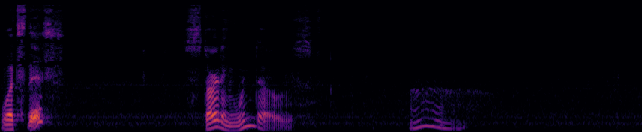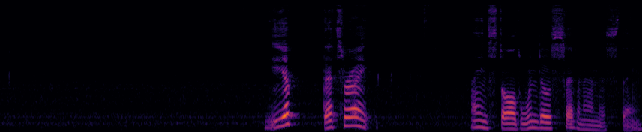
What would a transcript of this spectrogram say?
What's this? Starting Windows. Ah. Yep, that's right. I installed Windows 7 on this thing.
